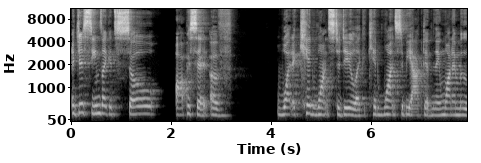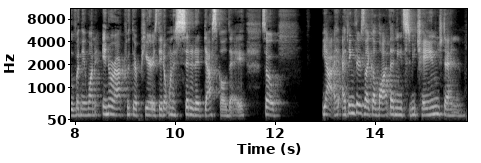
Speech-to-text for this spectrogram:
it just seems like it's so opposite of what a kid wants to do. Like a kid wants to be active and they want to move and they want to interact with their peers. They don't want to sit at a desk all day. So, yeah, I, I think there's like a lot that needs to be changed. And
